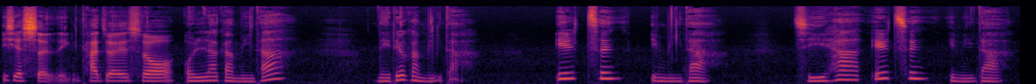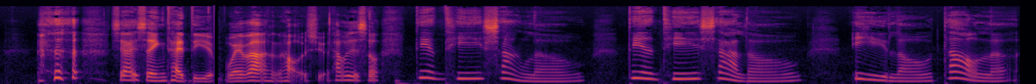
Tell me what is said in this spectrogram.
一些声音，他就会说올라갑니다내려갑니다1층입니다 지하1층입니다现在声音太低了，不会办法很好的学。他不是说电梯上楼，电梯下楼，一楼到了，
